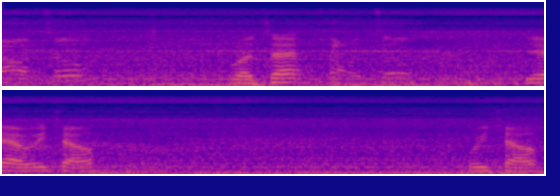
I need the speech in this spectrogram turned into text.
Y'all tow? What's that? Y'all tow? Yeah, we tow. We tow.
